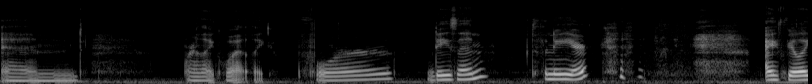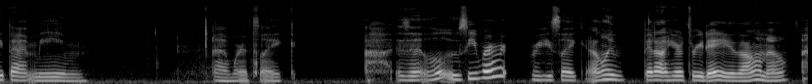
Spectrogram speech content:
and we're like what, like 4 days in to the new year? I feel like that meme um, where it's like uh, is it Lil Uzi Vert? Where he's like, I only been out here three days. I don't know.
